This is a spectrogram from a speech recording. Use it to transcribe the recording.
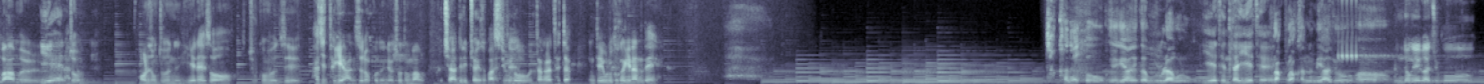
마음을 이해해, 나도. 좀 어느 정도는 이해를 해서 조금은 이제 사실 되게 안쓰럽거든요. 저도 막 그치 아들 입장에서 봤을 때 지금도 잠깐 살짝 이제 울컥하긴 한데 착하네 또 그 얘기하니까 울라고 그러고 이해된다 이해돼 부락부락한 놈이 아주 어. 운동해가지고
